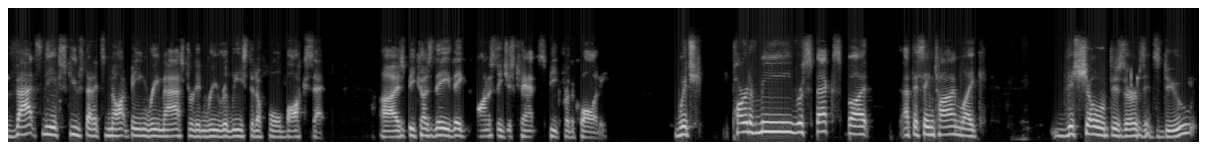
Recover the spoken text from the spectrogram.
that's the excuse that it's not being remastered and re-released in a full box set, uh, is because they they honestly just can't speak for the quality, which part of me respects, but at the same time, like this show deserves its due.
